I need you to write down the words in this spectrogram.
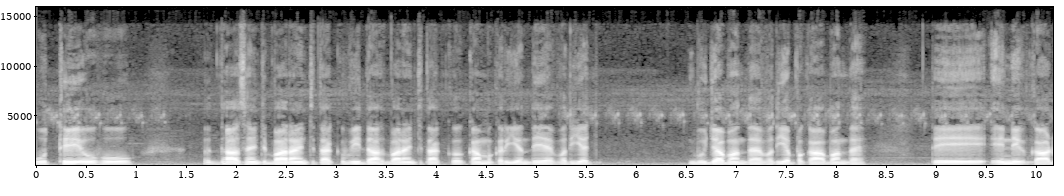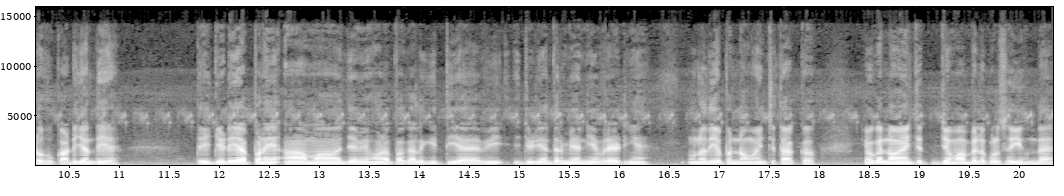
ਉੱਥੇ ਉਹ 10 ਇੰਚ 12 ਇੰਚ ਤੱਕ ਵੀ 10 12 ਇੰਚ ਤੱਕ ਕੰਮ ਕਰੀ ਜਾਂਦੇ ਆ। ਵਧੀਆ ਬੂਝਾ ਬਣਦਾ ਵਧੀਆ ਪਕਾ ਬਣਦਾ ਹੈ ਤੇ ਇੰਨੇ ਕਾਢ ਉਹ ਕੱਢ ਜਾਂਦੇ ਆ। ਤੇ ਜਿਹੜੇ ਆਪਣੇ ਆਮ ਜਿਵੇਂ ਹੁਣ ਆਪਾਂ ਗੱਲ ਕੀਤੀ ਹੈ ਵੀ ਜਿਹੜੀਆਂ ਦਰਮਿਆਨੀਆਂ ਵੈਰਾਈਟੀਆਂ, ਉਹਨਾਂ ਦੀ ਆਪਾਂ 9 ਇੰਚ ਤੱਕ, ਕਿਉਂਕਿ 9 ਇੰਚ ਜਮਾ ਬਿਲਕੁਲ ਸਹੀ ਹੁੰਦਾ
